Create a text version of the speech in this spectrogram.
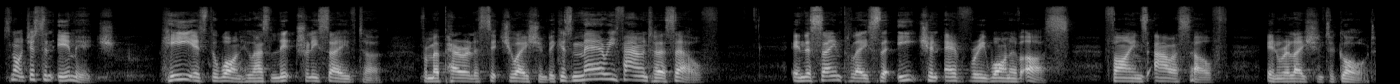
It's not just an image, He is the one who has literally saved her from a perilous situation because Mary found herself in the same place that each and every one of us finds ourselves in relation to God.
